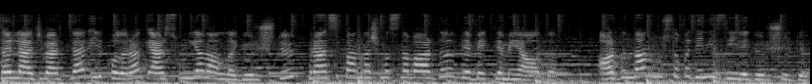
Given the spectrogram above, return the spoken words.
Sarı lacivertler ilk olarak Ersun Yanal'la görüştü, prensip anlaşmasına vardı ve beklemeye aldı. Ardından Mustafa Denizli ile görüşüldü.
